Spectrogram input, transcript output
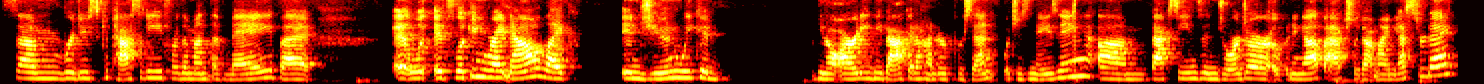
some reduced capacity for the month of May, but it, it's looking right now like in June we could you know already be back at 100% which is amazing um, vaccines in georgia are opening up i actually got mine yesterday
